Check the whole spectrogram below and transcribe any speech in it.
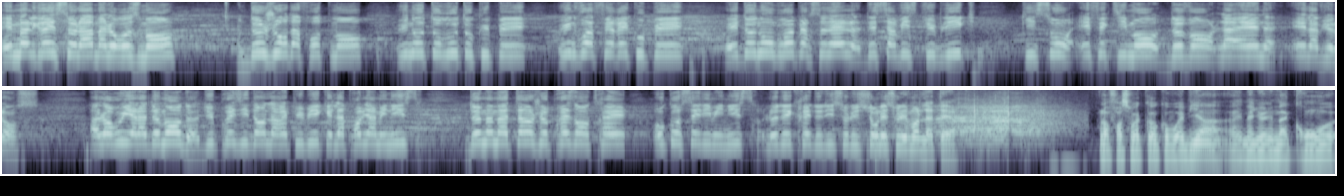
Et malgré cela, malheureusement, deux jours d'affrontement, une autoroute occupée, une voie ferrée coupée et de nombreux personnels des services publics qui sont effectivement devant la haine et la violence. Alors oui, à la demande du président de la République et de la Première ministre, demain matin, je présenterai au Conseil des ministres le décret de dissolution des soulèvements de la Terre. Alors François Coq, on voit bien Emmanuel Macron euh,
